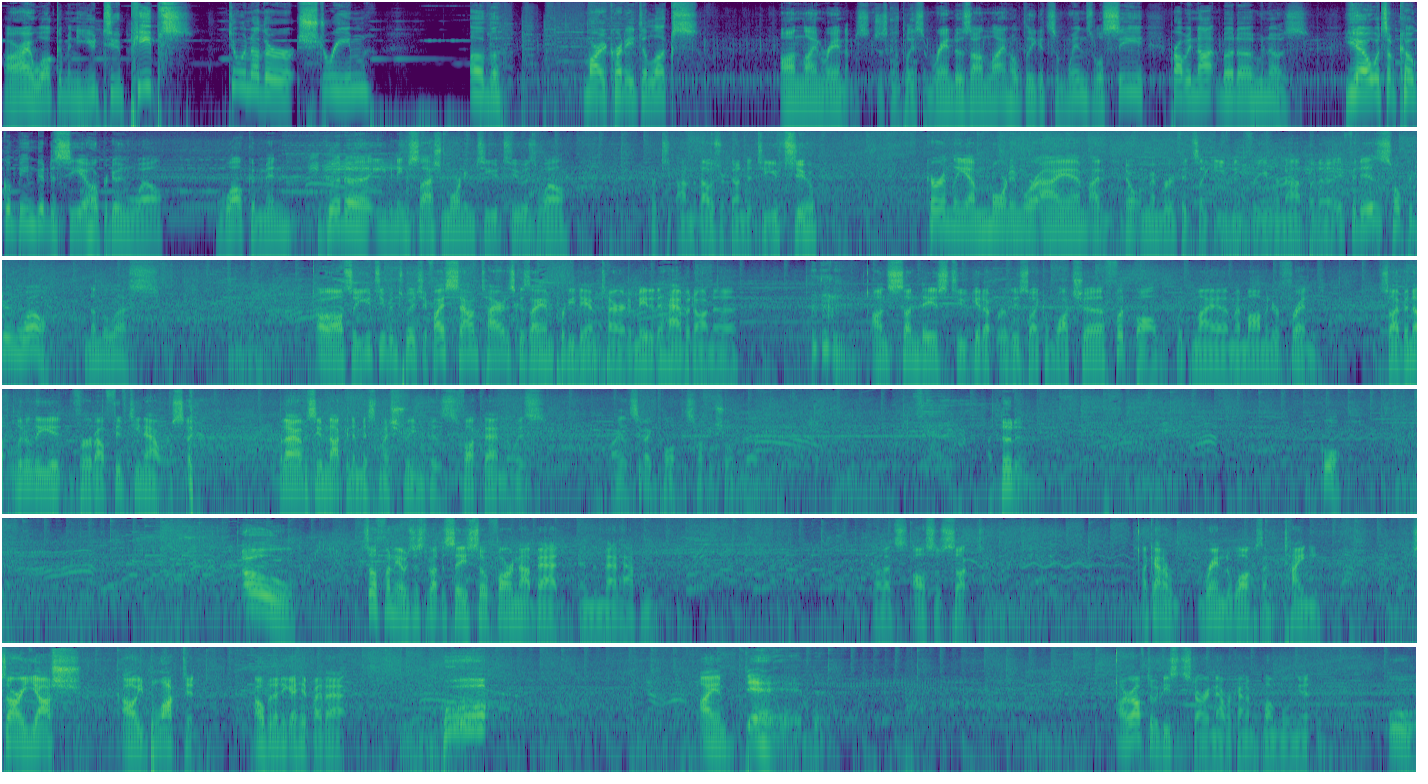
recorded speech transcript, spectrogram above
All right, welcome in YouTube peeps to another stream of Mario Kart 8 Deluxe online randoms. Just gonna play some randos online. Hopefully, you get some wins. We'll see. Probably not, but uh, who knows? Yo, what's up, Coco Bean? Good to see you. Hope you're doing well. Welcome in. Good uh, evening slash morning to you too as well. Or to, I don't know. That was redundant to you too. Currently, I'm morning where I am. I don't remember if it's like evening for you or not, but uh, if it is, hope you're doing well. Nonetheless. Oh, also YouTube and Twitch. If I sound tired, it's because I am pretty damn tired. I made it a habit on uh, on Sundays to get up early so I can watch uh, football with my uh, my mom and her friend. So I've been up literally for about 15 hours. but I obviously am not going to miss my stream because fuck that noise. All right, let's see if I can pull up this fucking shortcut. I did it. Cool. Oh! So funny, I was just about to say so far not bad, and then that happened. Oh, that's also sucked. I kind of ran the wall because I'm tiny. Sorry, Yosh. Oh, he blocked it. Oh, but then he got hit by that. I am dead. Oh, we're off to a decent start, and now we're kind of bungling it. Ooh.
